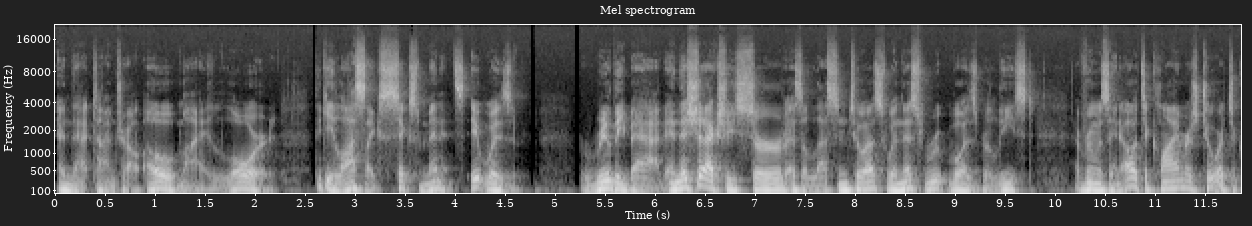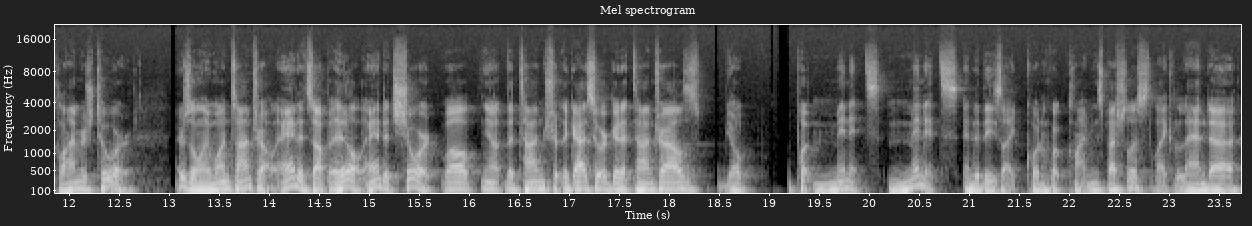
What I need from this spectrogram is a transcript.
in that time trial. Oh my lord! I think he lost like six minutes. It was really bad, and this should actually serve as a lesson to us. When this route was released, everyone was saying, "Oh, it's a climbers tour. It's a climbers tour." There's only one time trial, and it's up a hill, and it's short. Well, you know the time the guys who are good at time trials, you know, put minutes, minutes into these like quote unquote climbing specialists like Landa.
